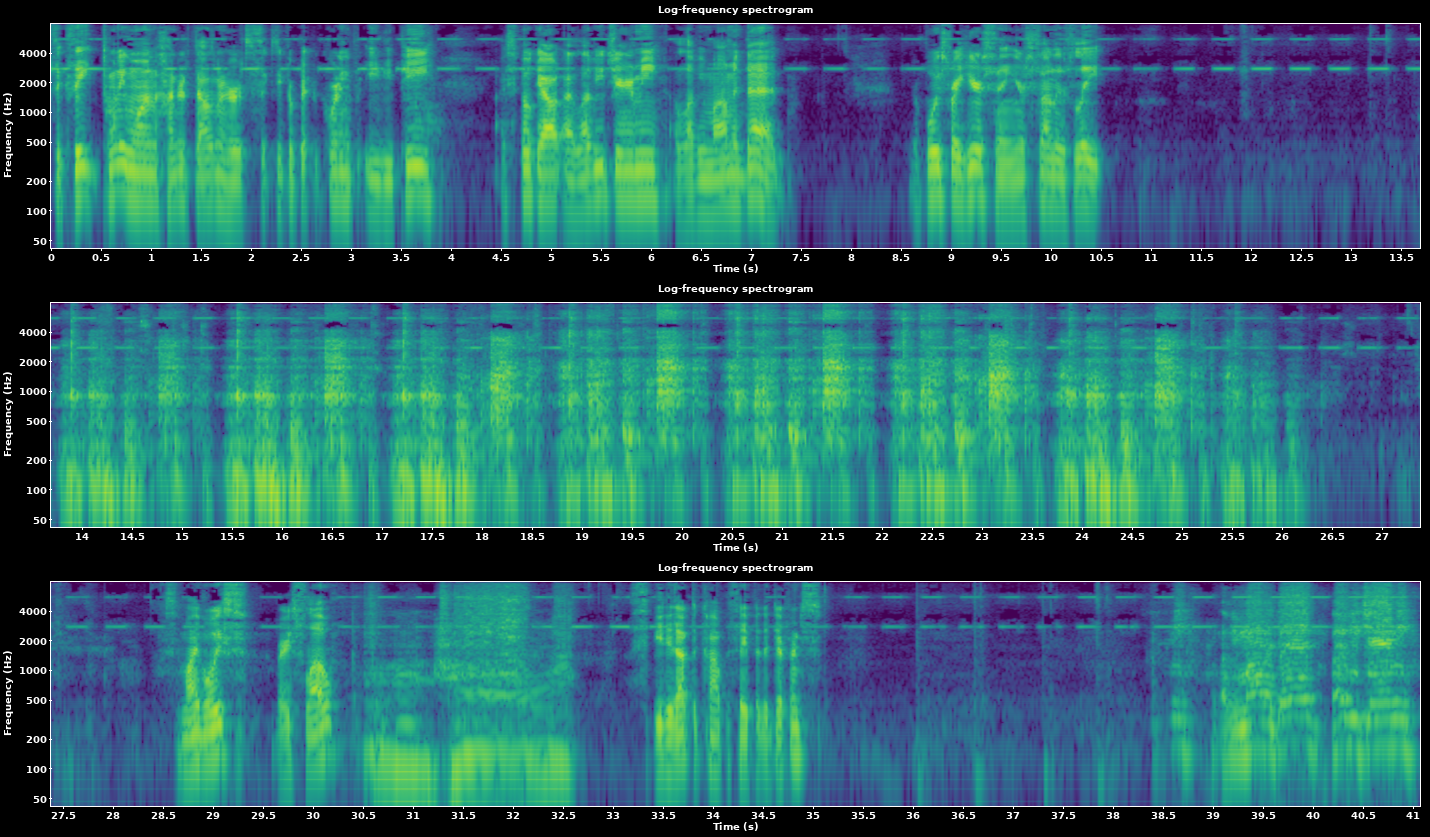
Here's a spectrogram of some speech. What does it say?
6821, 100,000 hertz, 64 bit recording for EVP. I spoke out. I love you, Jeremy. I love you, mom and dad. The voice right here saying your son is late. This is my voice, very slow. Speed it up to compensate for the difference. Love you, mom and dad. Love you, Jeremy.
